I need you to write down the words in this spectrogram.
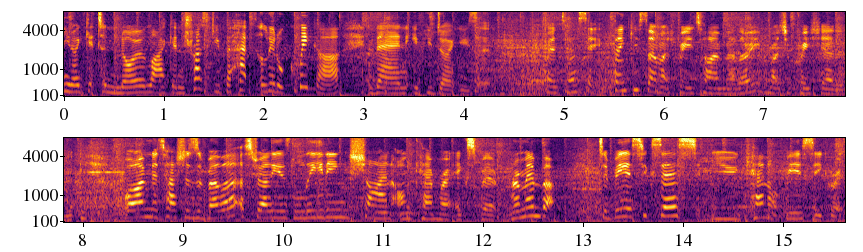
you know, get to know, like, and trust you perhaps a little quicker than if you don't use it. Fantastic. Thank you so much for your time, Mallory. Much appreciated. Well, I'm Natasha Zuvela, Australia's leading shine on camera expert. Remember, to be a success, you cannot be a secret.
